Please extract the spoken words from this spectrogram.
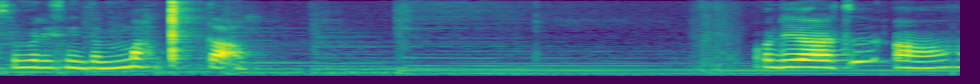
Så de är liksom inte matta. Och det gör att, ja.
